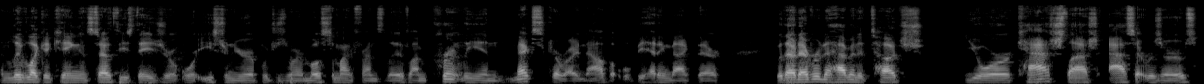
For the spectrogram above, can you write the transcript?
and live like a king in Southeast Asia or Eastern Europe, which is where most of my friends live. I'm currently in Mexico right now, but we'll be heading back there without ever having to touch your cash slash asset reserves.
